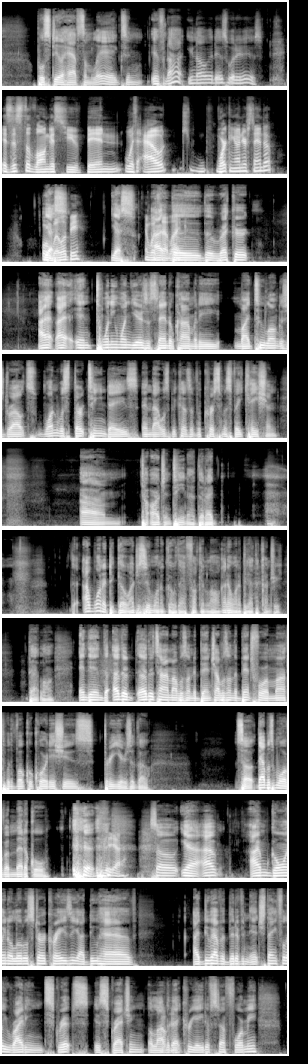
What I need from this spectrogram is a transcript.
will still have some legs and if not you know it is what it is Is this the longest you've been without working on your stand up? Or Yes. will it be? yes And what's I- that like? the the record i i in 21 years of stand-up comedy my two longest droughts one was 13 days and that was because of a christmas vacation um to argentina that i I wanted to go. I just didn't want to go that fucking long. I didn't want to be out the country that long. And then the other the other time I was on the bench, I was on the bench for a month with vocal cord issues three years ago. So that was more of a medical. yeah. so yeah, I I'm going a little stir crazy. I do have I do have a bit of an itch. Thankfully, writing scripts is scratching a lot of that creative stuff for me.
